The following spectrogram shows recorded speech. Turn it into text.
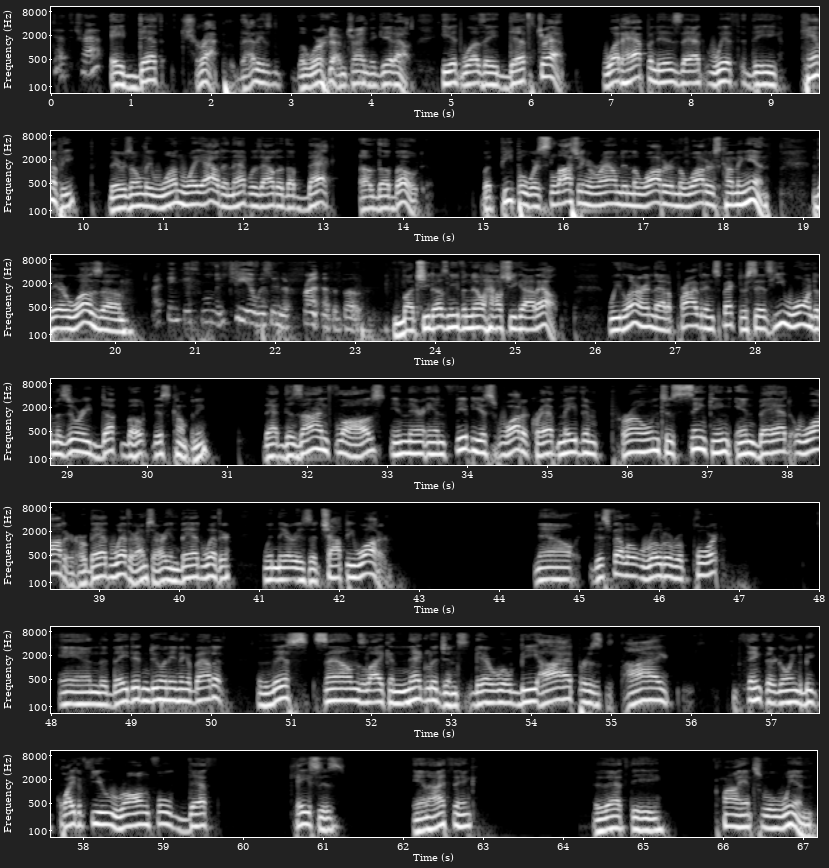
Death trap? A death trap. That is the word I'm trying to get out. It was a death trap. What happened is that with the canopy, there was only one way out and that was out of the back of the boat. But people were sloshing around in the water and the water's coming in. There was a. I think this woman Tia was in the front of the boat. But she doesn't even know how she got out we learned that a private inspector says he warned a Missouri duck boat, this company, that design flaws in their amphibious watercraft made them prone to sinking in bad water or bad weather. I'm sorry, in bad weather when there is a choppy water. Now, this fellow wrote a report and they didn't do anything about it. This sounds like a negligence. There will be, I, pres- I think there are going to be quite a few wrongful death cases. And I think that the clients will win.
